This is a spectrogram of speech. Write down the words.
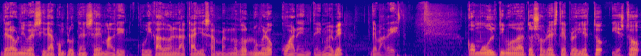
de la Universidad Complutense de Madrid, ubicado en la calle San Bernardo número 49 de Madrid. Como último dato sobre este proyecto, y esto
